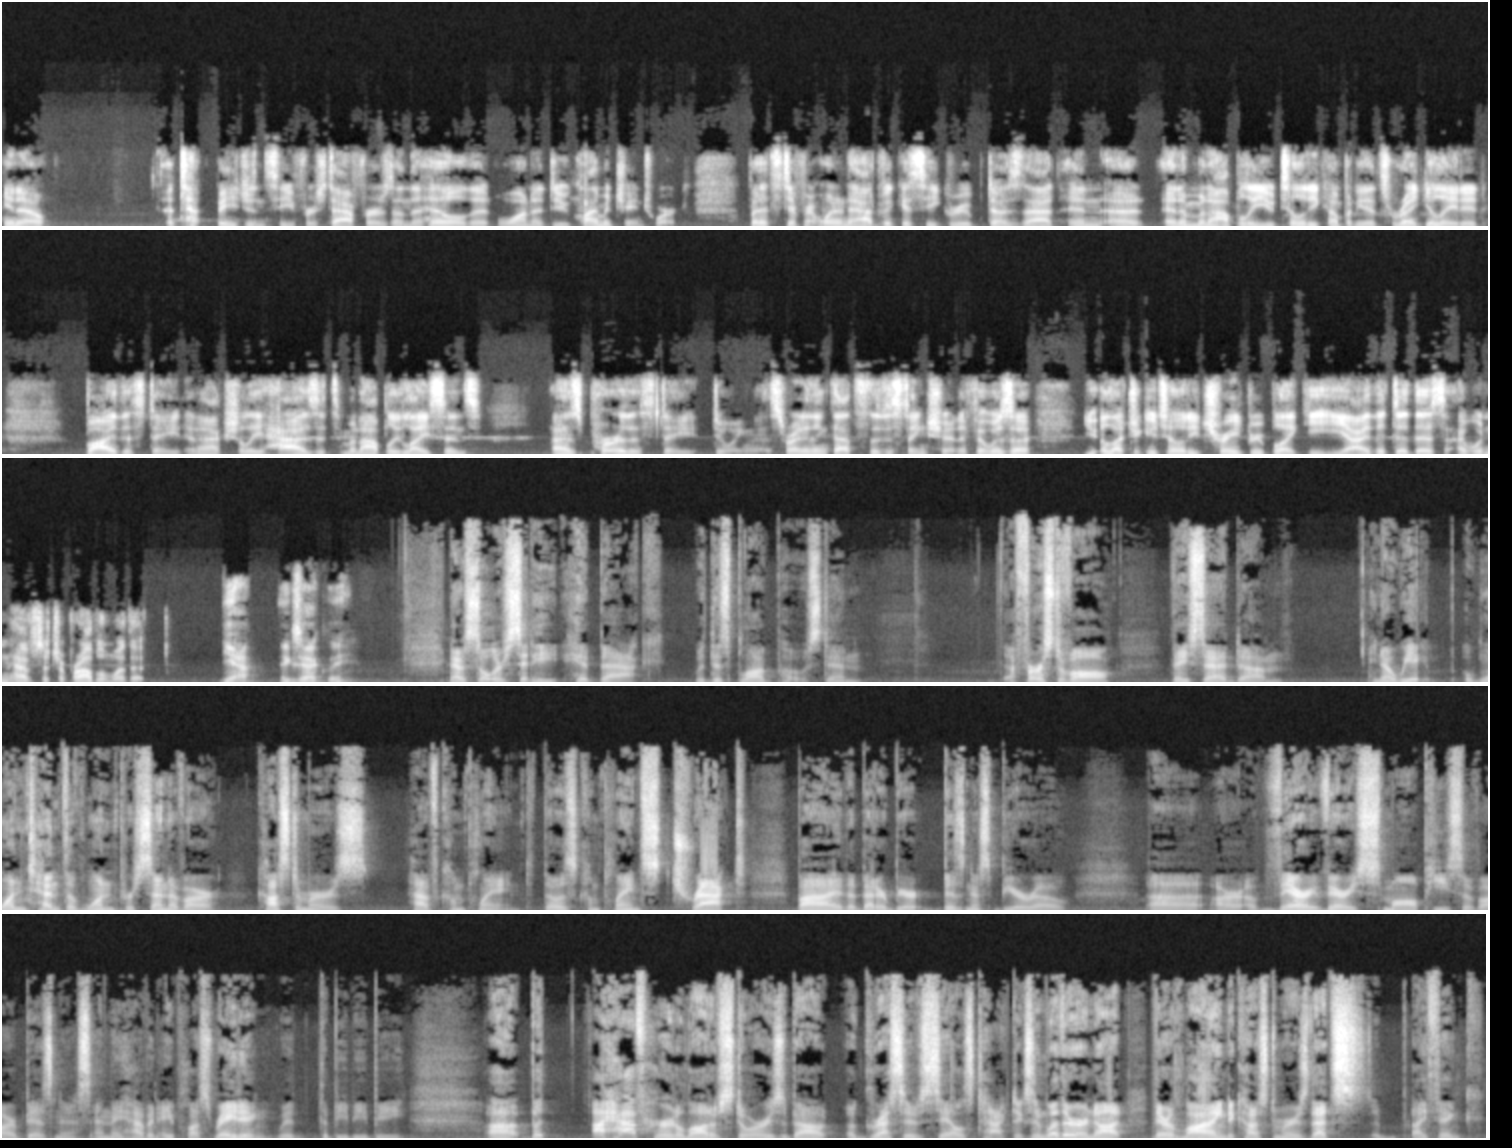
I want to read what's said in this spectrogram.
you know, a temp agency for staffers on the Hill that want to do climate change work. But it's different when an advocacy group does that and a, and a monopoly utility company that's regulated by the state and actually has its monopoly license as per the state doing this, right? I think that's the distinction. If it was a electric utility trade group like EEI that did this, I wouldn't have such a problem with it. Yeah, exactly. Now, SolarCity hit back with this blog post, and uh, first of all, they said, um, you know, we one tenth of one percent of our customers have complained. Those complaints tracked by the Better Business Bureau uh, are a very very small piece of our business, and they have an A plus rating with the BBB. Uh, but I have heard a lot of stories about aggressive sales tactics, and whether or not they're lying to customers, that's I think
